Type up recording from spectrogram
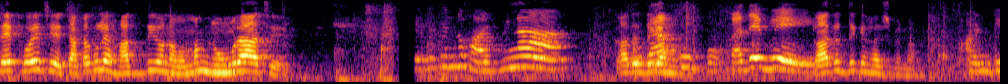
সেট হয়েছে। চাকাগুলো হাত দিও না মাম্মাম নোংরা আছে। কাদের দিকে কাদের হাসবে না? আন্টি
